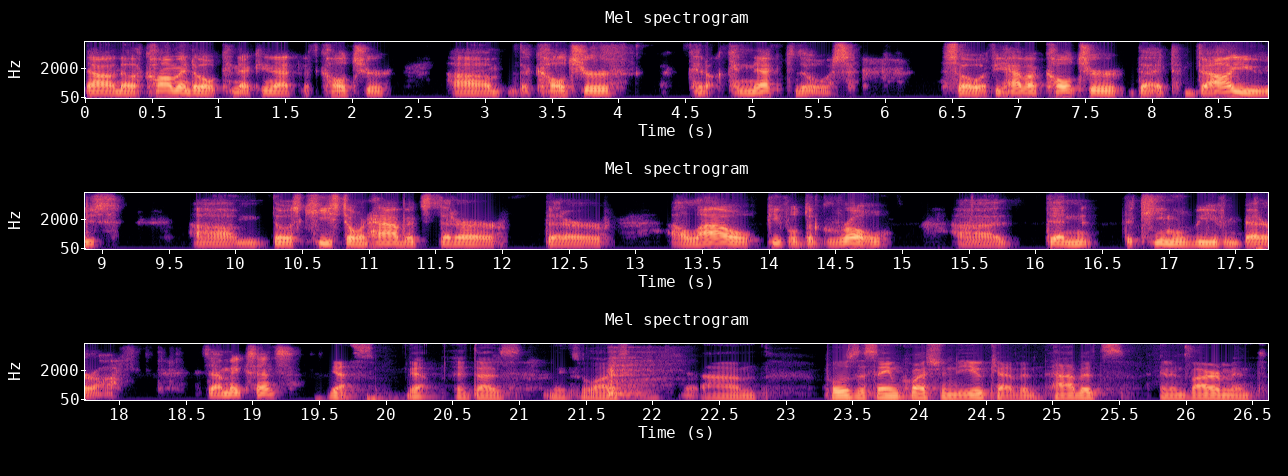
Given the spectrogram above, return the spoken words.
now, now the comment about connecting that with culture, um, the culture can connect those. So if you have a culture that values um, those keystone habits that are that are allow people to grow, uh, then the team will be even better off. Does that make sense? Yes. Yeah, it does. Makes a lot of sense. Um, pose the same question to you, Kevin. Habits and environment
